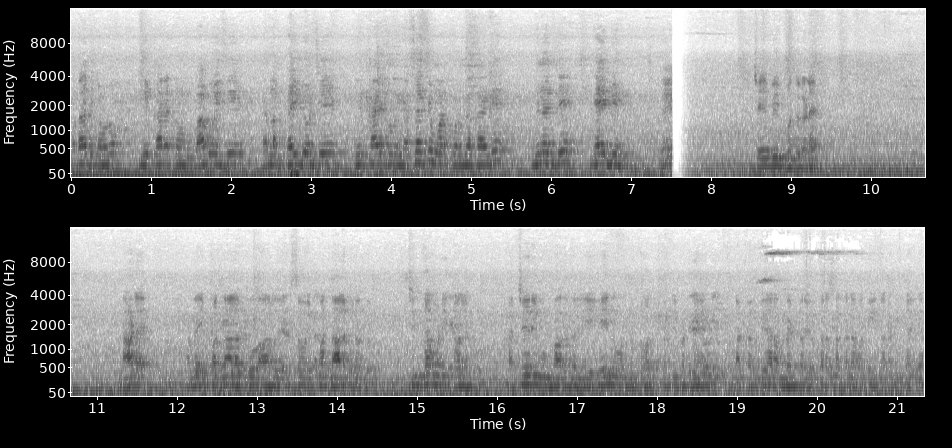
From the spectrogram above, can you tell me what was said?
ಪದಾಧಿಕಾರಿಗಳು ಈ ಕಾರ್ಯಕ್ರಮಕ್ಕೆ ಭಾಗವಹಿಸಿ, ಎಲ್ಲ ಕೈ ಜೋಡಿಸಿ ಈ ಕಾರ್ಯಕ್ರಮ ಯಶಸ್ವಿ ಮಾಡಿಕೊಡ್ಬೇಕಾಗಿ ವಿನಂತಿ. ಜೈ ಭೀಮ್. ಜೈ ಭೀಮ್ ಬಂಧುಗಳೇ, ನಾಳೆ ಅಂದರೆ ಇಪ್ಪತ್ನಾಲ್ಕು ಆರು ಎರಡು ಸಾವಿರದ ಇಪ್ಪತ್ನಾಲ್ಕರಂದು ಚಿಂತಾಮಣಿ ತಾಲೂಕು ಕಚೇರಿ ಮುಂಭಾಗದಲ್ಲಿ ಏನು ಒಂದು ಬೃಹತ್ ಪ್ರತಿಭಟನೆ ಡಾಕ್ಟರ್ ಬಿ ಆರ್ ಅಂಬೇಡ್ಕರ್ ಯುವಕರ ಸಂಘದ ವತಿಯಿಂದ ನಡೀತಾ ಇದೆ.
